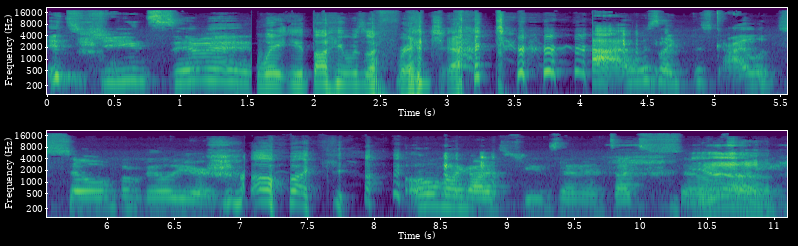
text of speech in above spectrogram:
It's Gene Simmons. Wait, you thought he was a French actor? I was like, this guy looks so familiar. oh my god! Oh my god, it's Gene Simmons. That's so Yeah. funny.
